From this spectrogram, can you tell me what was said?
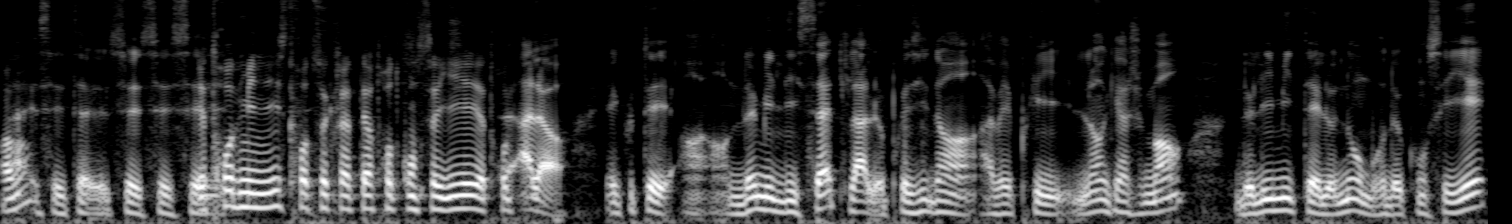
Ah euh, Il y a trop de ministres, trop de secrétaires, trop de conseillers. trop Alors, écoutez, en, 2017, là, le président avait pris l'engagement de limiter le nombre de conseillers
